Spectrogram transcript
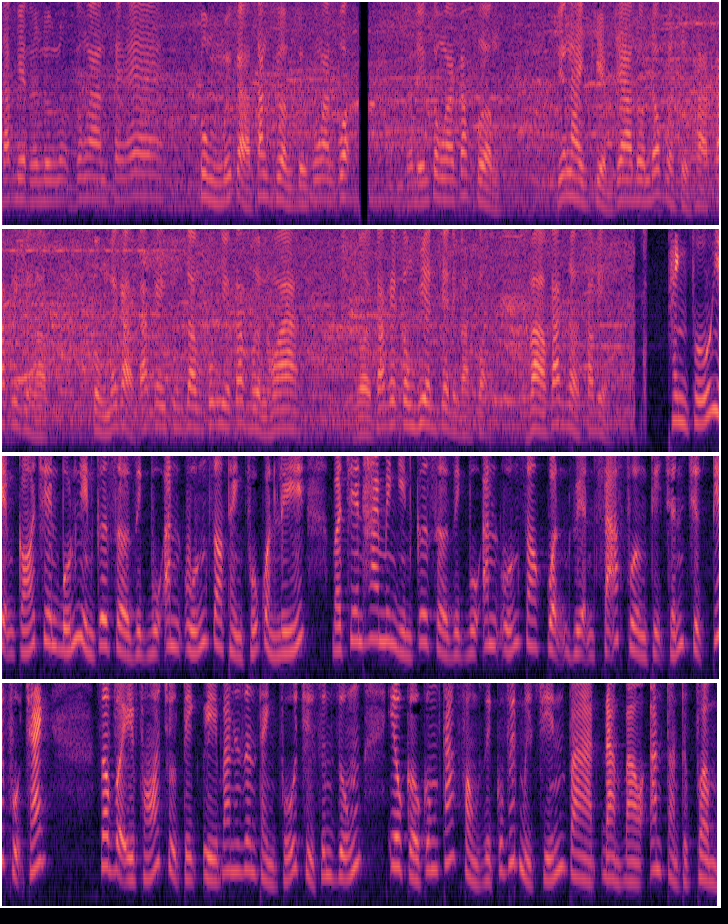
Đặc biệt là lực lượng công an sẽ cùng với cả tăng cường từ công an quận cho đến công an các phường tiến hành kiểm tra đôn đốc và xử phạt các cái trường hợp cùng với cả các cái trung tâm cũng như các vườn hoa rồi các cái công viên trên địa bàn quận vào các giờ cao điểm. Thành phố hiện có trên 4.000 cơ sở dịch vụ ăn uống do thành phố quản lý và trên 20.000 cơ sở dịch vụ ăn uống do quận, huyện, xã, phường, thị trấn trực tiếp phụ trách. Do vậy, Phó Chủ tịch Ủy ban nhân dân thành phố Trử Xuân Dũng yêu cầu công tác phòng dịch COVID-19 và đảm bảo an toàn thực phẩm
